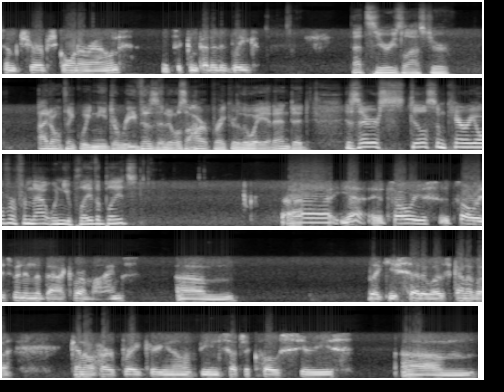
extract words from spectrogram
some chirps going around. It's a competitive league. That series last year I don't think we need to revisit. It was a heartbreaker the way it ended. Is there still some carryover from that when you play the Blades? Uh, yeah, it's always it's always been in the back of our minds. Um, like you said, it was kind of a kind of a heartbreaker, you know, being such a close series. Um,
